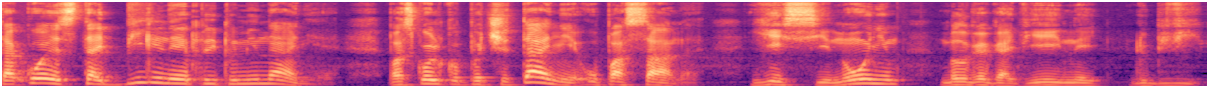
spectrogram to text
такое стабильное припоминание, поскольку почитание у пасана есть синоним благоговейной любви.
